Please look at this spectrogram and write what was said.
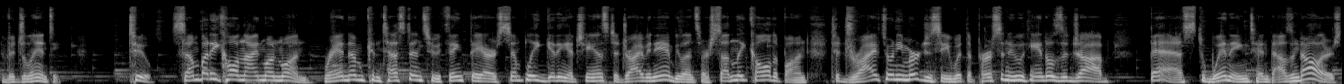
The vigilante. Two, somebody call 911. Random contestants who think they are simply getting a chance to drive an ambulance are suddenly called upon to drive to an emergency with the person who handles the job best winning $10,000.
